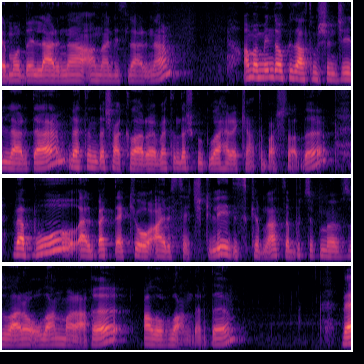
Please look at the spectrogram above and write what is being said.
E, modellərinə, analizlərinə. Amma 1960-cı illərdə vətəndaş haqqları, vətəndaş hüquqları hərəkatı başladı və bu əlbəttə ki, o ayrı seçkili, diskriminasiya bu tip mövzulara olan marağı alovlandırdı. Və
